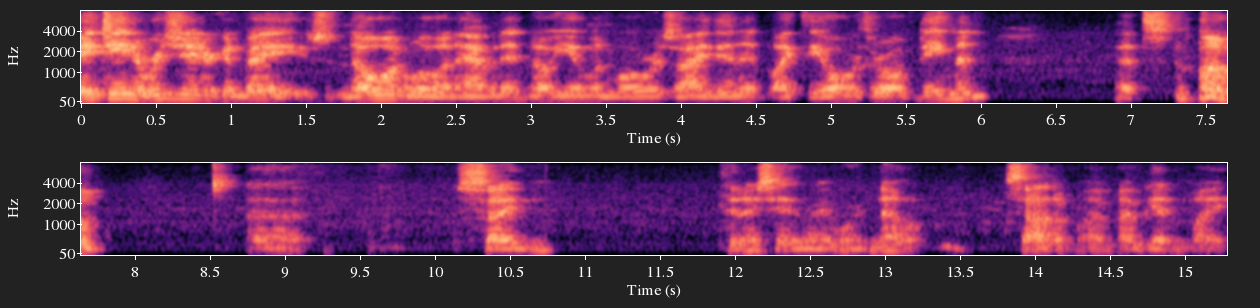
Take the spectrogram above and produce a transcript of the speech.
18 originator conveys. No one will inhabit it. No human will reside in it. Like the overthrow of demon. That's uh sidon. Did i say the right word? No. Sodom. I'm, I'm getting my,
